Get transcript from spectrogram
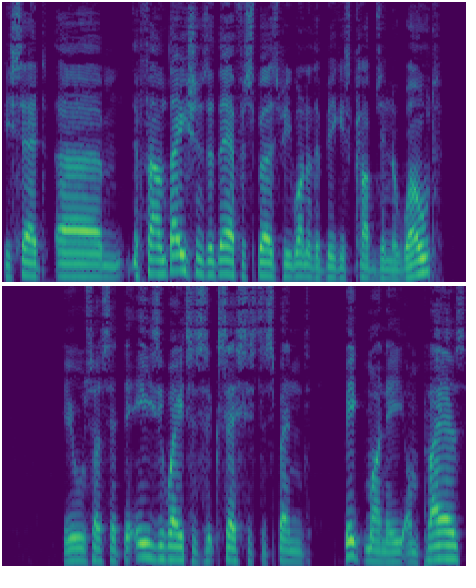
he said um, the foundations are there for Spurs to be one of the biggest clubs in the world. He also said the easy way to success is to spend big money on players.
